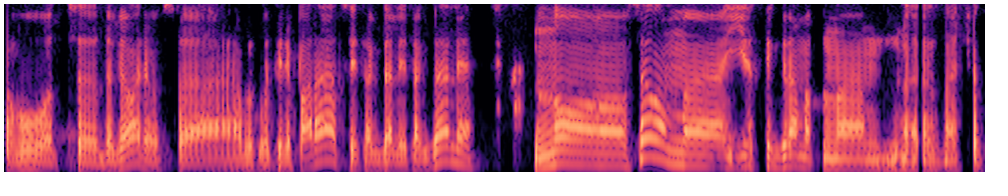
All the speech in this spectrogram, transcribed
вот, договариваться о выплате репараций и так далее, и так далее. Но в целом, э, если грамотно значит,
